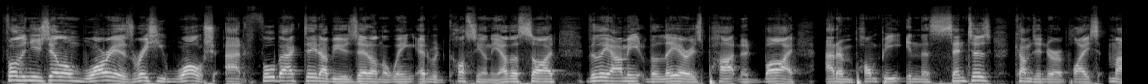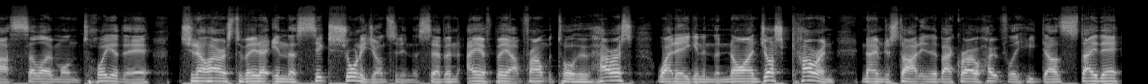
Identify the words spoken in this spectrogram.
For the New Zealand Warriors, Reece Walsh at fullback. DWZ on the wing. Edward Kosi on the other side. Viliami Vailea is partnered by Adam Pompey in the centres. Comes in to replace Marcelo Montoya there. Chanel Harris Tavita in the 6. Shawnee Johnson in the 7. AFB up front with Tohu Harris. Wayde Egan in the 9. Josh Curran named to start in the back row. Hopefully he does stay there.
